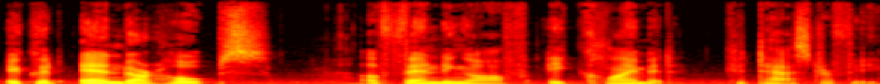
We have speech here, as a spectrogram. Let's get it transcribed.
it could end our hopes of fending off a climate catastrophe.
